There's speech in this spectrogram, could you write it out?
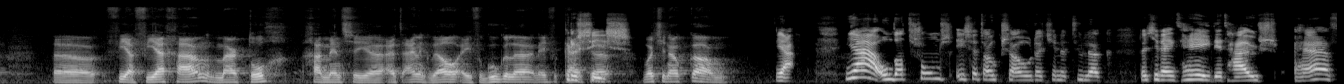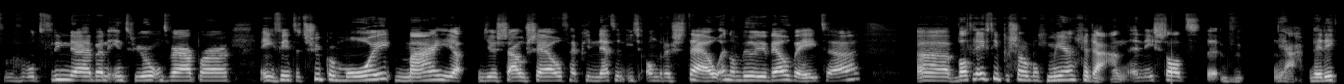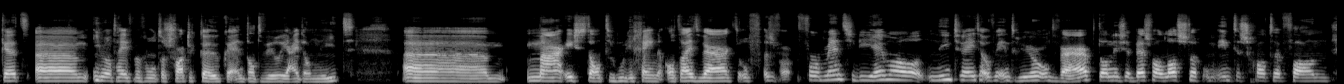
uh, via via gaan. Maar toch gaan mensen je uiteindelijk wel even googlen en even kijken wat je nou kan. Ja, ja, omdat soms is het ook zo dat je natuurlijk dat je denkt, hé, hey, dit huis, hè, bijvoorbeeld vrienden hebben een interieurontwerper en je vindt het super mooi, maar je, je zou zelf, heb je net een iets andere stijl en dan wil je wel weten, uh, wat heeft die persoon nog meer gedaan? En is dat, uh, ja, weet ik het, um, iemand heeft bijvoorbeeld een zwarte keuken en dat wil jij dan niet. Um, maar is dat hoe diegene altijd werkt? Of voor mensen die helemaal niet weten over interieurontwerp, dan is het best wel lastig om in te schatten van.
